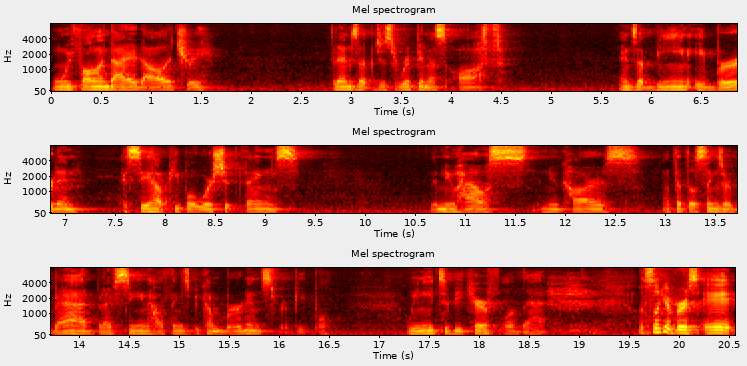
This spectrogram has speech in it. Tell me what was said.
when we fall into idolatry. It ends up just ripping us off, it ends up being a burden. I see how people worship things the new house, the new cars. Not that those things are bad, but I've seen how things become burdens for people. We need to be careful of that. Let's look at verse 8.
